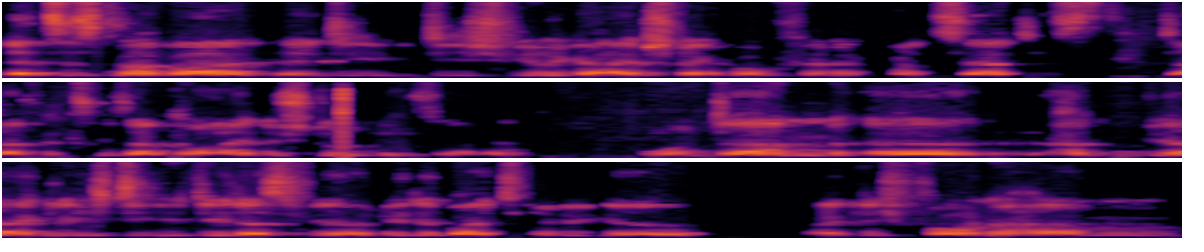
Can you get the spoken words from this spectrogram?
Letztes Mal war äh, die, die schwierige Einschränkung für ein Konzert, es darf insgesamt nur eine Stunde sein. Und dann äh, hatten wir eigentlich die Idee, dass wir Redebeiträge eigentlich vorne haben,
